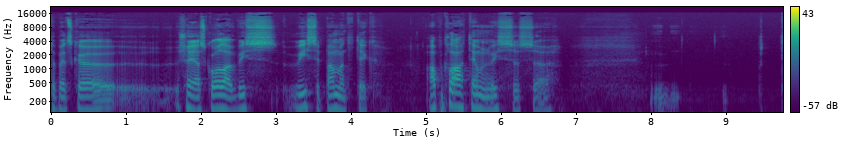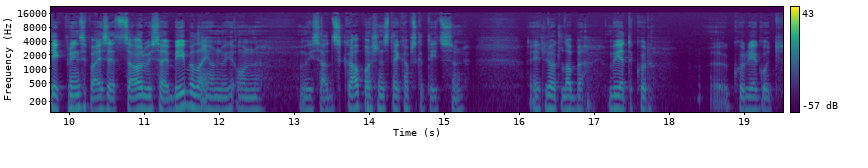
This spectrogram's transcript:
Tāpēc, ka šajā skolā viss, visi pamati tiek apklāti un visas uh, tiek principā aiziet cauri visai Bībelei un, un visādas kalpošanas tiek apskatītas. Un ir ļoti laba vieta, kur, kur iegūt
